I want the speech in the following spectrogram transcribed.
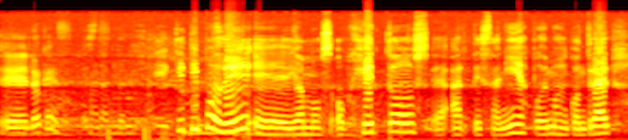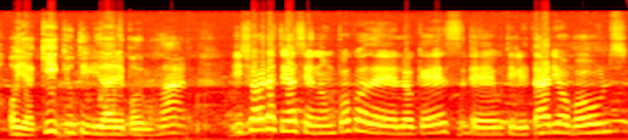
eh, lo que es. Eh, ¿Qué tipo de, eh, digamos, objetos, artesanías podemos encontrar hoy aquí? ¿Qué utilidad le podemos dar? Y yo ahora estoy haciendo un poco de lo que es eh, utilitario, bowls,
